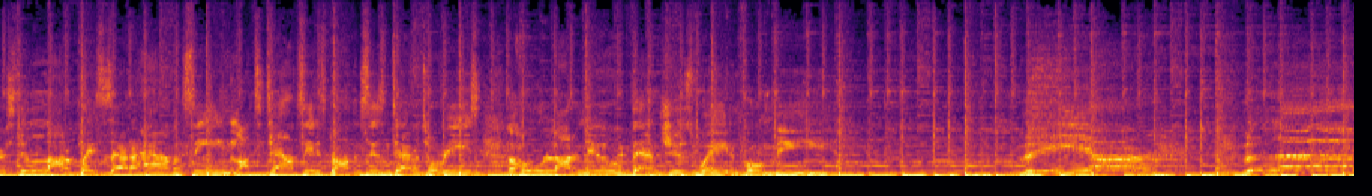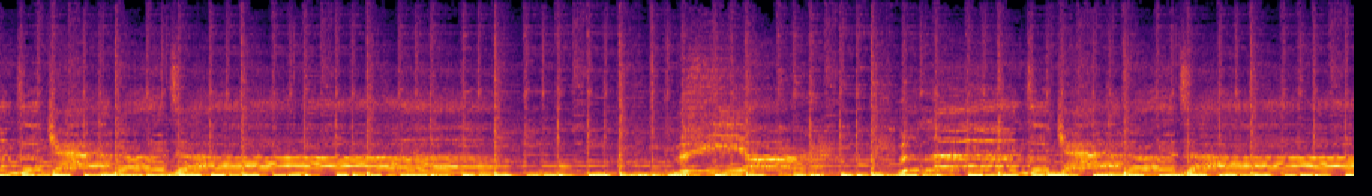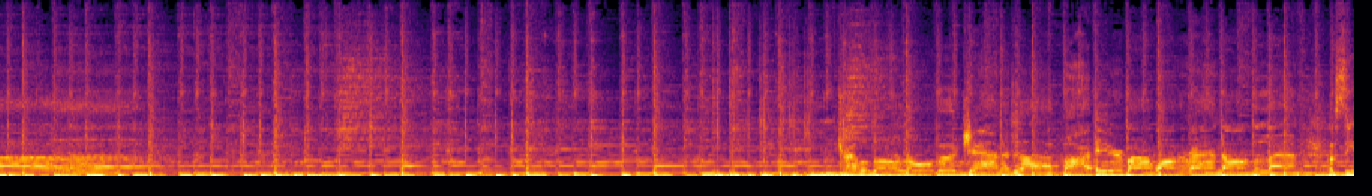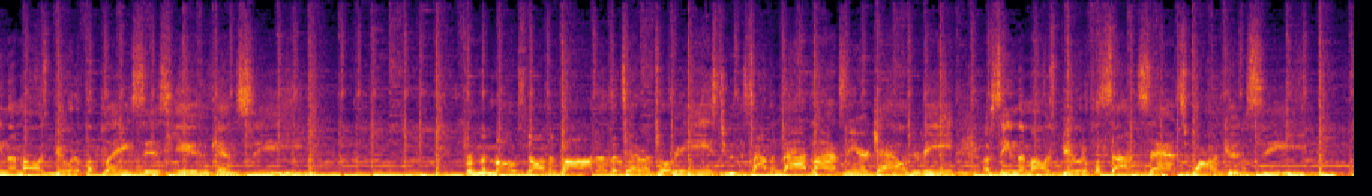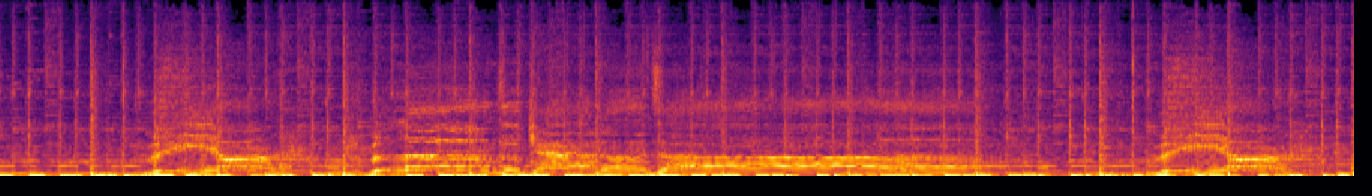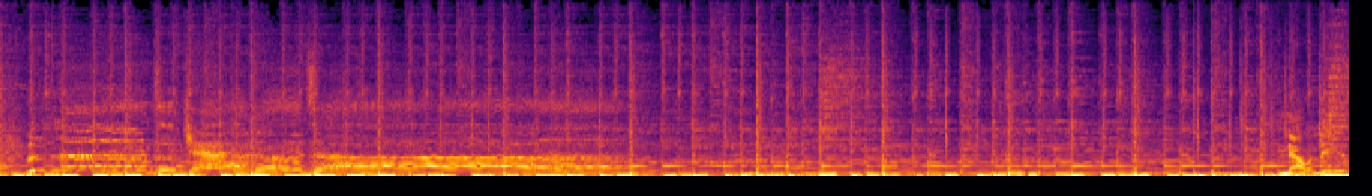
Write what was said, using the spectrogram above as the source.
There's still a lot of can see. From the most northern part of the territories to the southern badlands near Calgary, I've seen the most beautiful sunset. Now I live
